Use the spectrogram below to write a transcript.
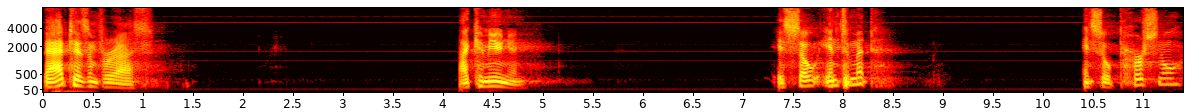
baptism for us, like communion, is so intimate and so personal,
